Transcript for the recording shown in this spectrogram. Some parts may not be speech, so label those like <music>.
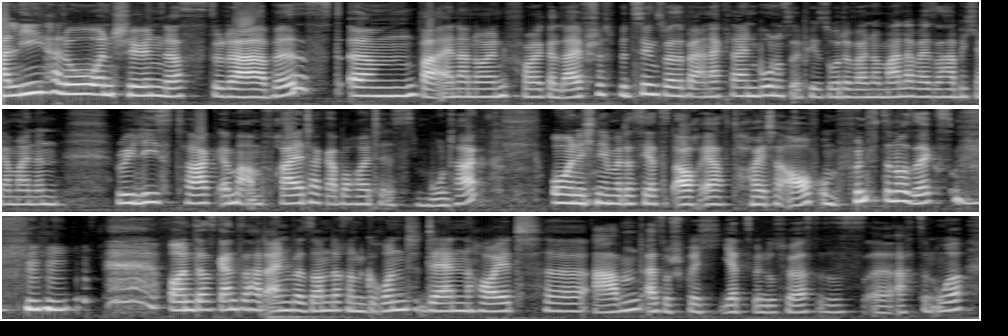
Halli, hallo und schön, dass du da bist ähm, bei einer neuen Folge Live-Shift, beziehungsweise bei einer kleinen Bonus-Episode, weil normalerweise habe ich ja meinen Release-Tag immer am Freitag, aber heute ist Montag und ich nehme das jetzt auch erst heute auf um 15.06 Uhr. <laughs> und das Ganze hat einen besonderen Grund, denn heute Abend, also sprich jetzt, wenn du es hörst, ist es äh, 18 Uhr,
